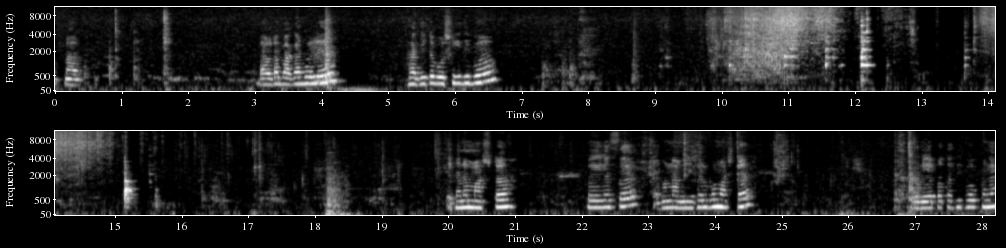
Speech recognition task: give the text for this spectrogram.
আপনার ডালটা বাগার হলে ভাজিটা বসিয়ে দিব। এখানে মাছটা হয়ে গেছে। এখন নামিয়ে ফেলব মাছটা। ধনিয়া পাতা দিব ওখানে।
